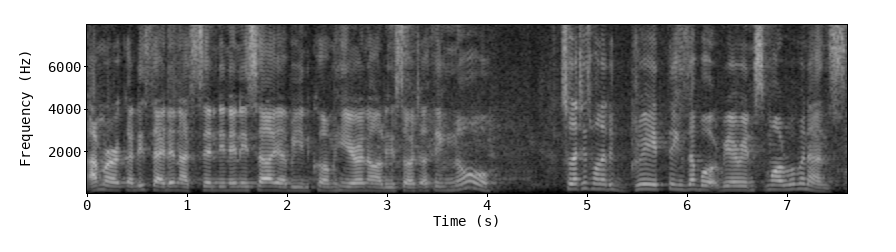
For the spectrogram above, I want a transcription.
America decided not sending any soya bean come here and all this sort of thing. No. So that is one of the great things about rearing small ruminants.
